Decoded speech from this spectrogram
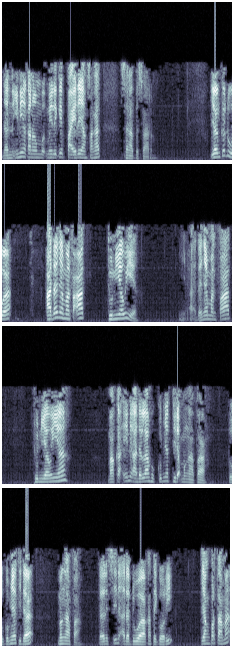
Dan ini akan memiliki faedah yang sangat sangat besar. Yang kedua, adanya manfaat duniawi ya. ya adanya manfaat duniawi ya, maka ini adalah hukumnya tidak mengapa. Hukumnya tidak mengapa. Dan di sini ada dua kategori. Yang pertama,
